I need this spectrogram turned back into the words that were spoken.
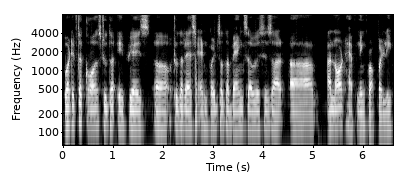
What if the calls to the apis uh, to the rest endpoints of the bank services are uh, are not happening properly?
